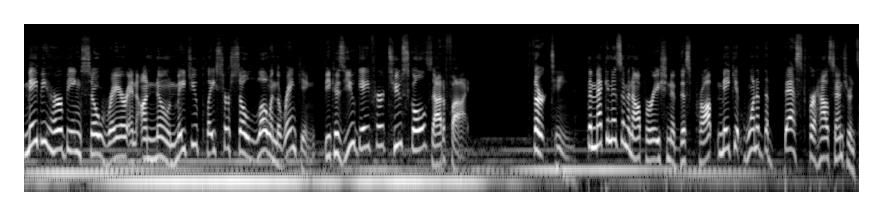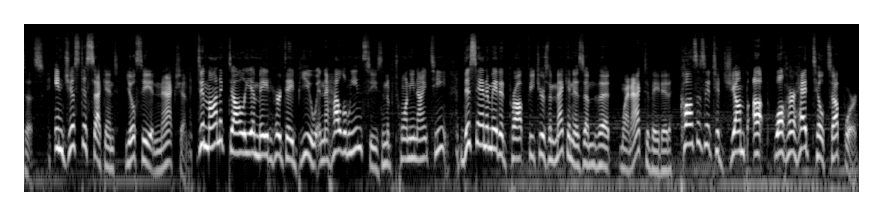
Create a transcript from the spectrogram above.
maybe her being so rare and unknown made you place her so low in the ranking because you gave her two skulls out of five. 13. The mechanism and operation of this prop make it one of the best for house entrances. In just a second, you'll see it in action. Demonic Dahlia made her debut in the Halloween season of 2019. This animated prop features a mechanism that, when activated, causes it to jump up while her head tilts upward,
